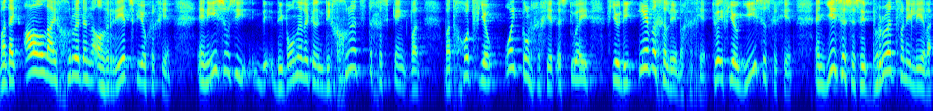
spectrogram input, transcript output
want hy het al daai groot dinge al reeds vir jou gegee. En hier is die die, die wonderlike ding, die grootste geskenk wat wat God vir jou ooit kon gegee het, is toe hy vir jou die ewige lewe gegee het. Toe hy vir jou Jesus gegee het. En Jesus is die brood van die lewe.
